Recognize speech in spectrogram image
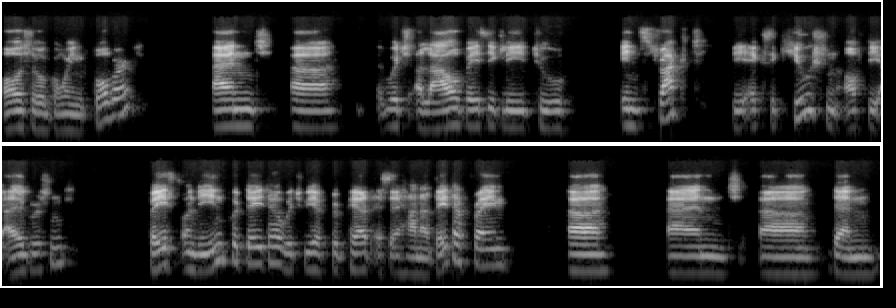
also going forward and uh, which allow basically to instruct the execution of the algorithms based on the input data, which we have prepared as a HANA data frame, uh, and uh, then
